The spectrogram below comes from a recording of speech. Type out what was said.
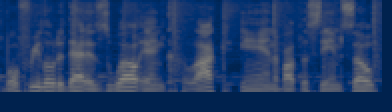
both reloaded that as well. And clock and about the same. So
